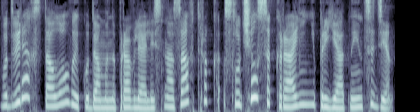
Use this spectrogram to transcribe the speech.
В дверях столовой, куда мы направлялись на завтрак, случился крайне неприятный инцидент.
